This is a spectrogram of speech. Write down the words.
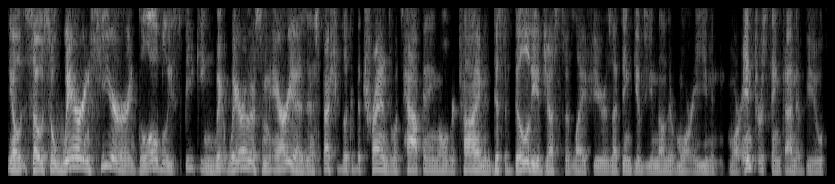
You know, so so where and here and globally speaking, where, where are there some areas, and especially look at the trends, what's happening over time and disability adjusted life years, I think gives you another more even more interesting kind of view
